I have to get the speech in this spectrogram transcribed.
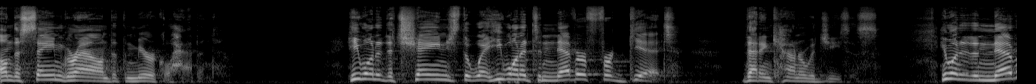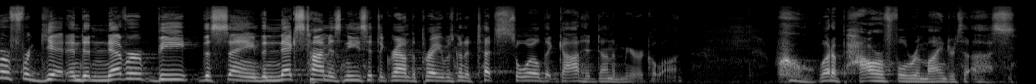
on the same ground that the miracle happened he wanted to change the way, he wanted to never forget that encounter with Jesus. He wanted to never forget and to never be the same. The next time his knees hit the ground to pray, he was going to touch soil that God had done a miracle on. Whew, what a powerful reminder to us.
